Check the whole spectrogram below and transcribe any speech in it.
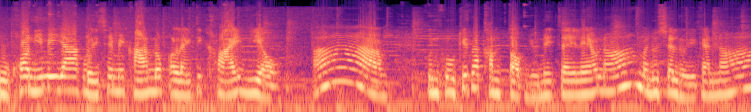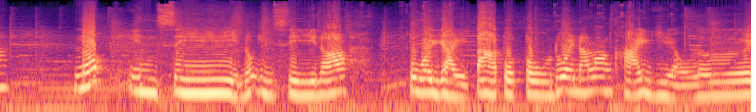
ูข้อนี้ไม่ยากเลยใช่ไหมคะ นกอะไรที่คล้ายเหยี่ยว อ่าคุณครูคิดว่าคำตอบอยู่ในใจแล้วเนาะมาดูเฉลยกันเนาะนกอินทรีนกอินทรีเนาะตัวใหญ่ตาโตๆด้วยนะร่างคล้ายเหี่ยวเลย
